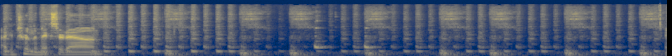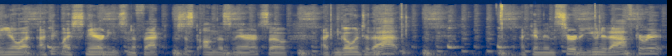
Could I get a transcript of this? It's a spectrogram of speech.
I can turn the mixer down. And you know what? I think my snare needs an effect just on the snare, so I can go into that. I can insert a unit after it.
